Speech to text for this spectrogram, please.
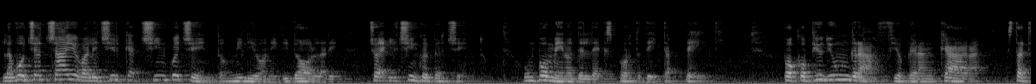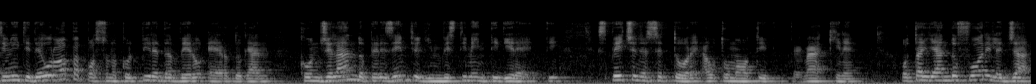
La voce acciaio vale circa 500 milioni di dollari, cioè il 5%, un po' meno dell'export dei tappeti. Poco più di un graffio per Ankara, Stati Uniti ed Europa possono colpire davvero Erdogan, congelando per esempio gli investimenti diretti specie nel settore automotive, le macchine. o tagliando fuori le già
